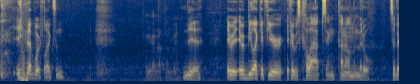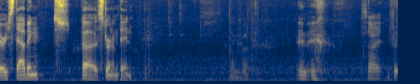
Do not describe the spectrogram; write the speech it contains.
that boy flexing. I got nothing, bro. Yeah, it would it would be like if you're if it was collapsing, kind of on the middle. It's a very stabbing s- uh, sternum pain. And, and sorry for-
